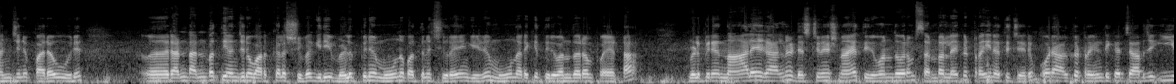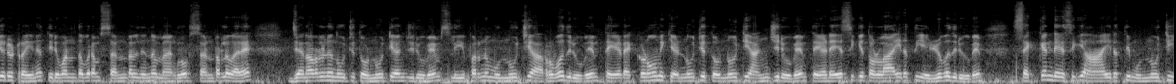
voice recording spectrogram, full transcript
അഞ്ചിന് പരവൂര് രണ്ട് അൻപത്തി അഞ്ചിന് വർക്കല ശിവഗിരി വെളുപ്പിന് മൂന്ന് പത്തിന് ചിറയൻകീഴ് മൂന്നരയ്ക്ക് തിരുവനന്തപുരം പേട്ട വെളുപ്പിന് നാലേ കാലിന് ഡെസ്റ്റിനേഷനായ തിരുവനന്തപുരം സെൻട്രലിലേക്ക് ട്രെയിൻ എത്തിച്ചേരും. ഒരാൾക്ക് ട്രെയിൻ ടിക്കറ്റ് ചാർജ്. ഈ ഒരു ട്രെയിന് തിരുവനന്തപുരം സെൻട്രലിൽ നിന്ന് മാംഗ്ലൂർ സെൻട്രൽ വരെ ജനറലിന് നൂറ്റി തൊണ്ണൂറ്റി അഞ്ച് രൂപയും സ്ലീപ്പറിന് മുന്നൂറ്റി അറുപത് രൂപയും തേർഡ് എക്കണോമിക്ക് എണ്ണൂറ്റി തൊണ്ണൂറ്റി അഞ്ച് രൂപയും തേർഡ് എ സിക്ക് തൊള്ളായിരത്തി എഴുപത് രൂപയും സെക്കൻഡ് എ സിക്ക് ആയിരത്തി മുന്നൂറ്റി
